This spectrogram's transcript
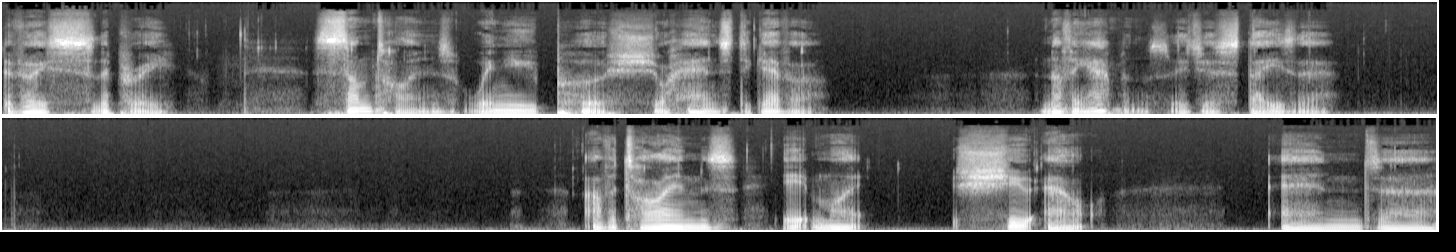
they're very slippery, sometimes when you push your hands together, nothing happens, it just stays there. Other times it might shoot out and uh,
